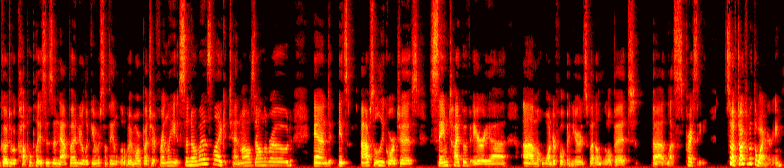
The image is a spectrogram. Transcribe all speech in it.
go to a couple places in Napa and you're looking for something a little bit more budget friendly, Sonoma is like 10 miles down the road and it's absolutely gorgeous. Same type of area, um, wonderful vineyards, but a little bit uh, less pricey. So I've talked about the winery.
